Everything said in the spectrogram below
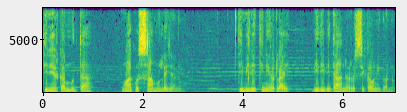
तिनीहरूका मुद्दा उहाँको सामु लैजानु। तिमीले तिनीहरूलाई विधि विधानहरू सिकाउने गर्नु।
